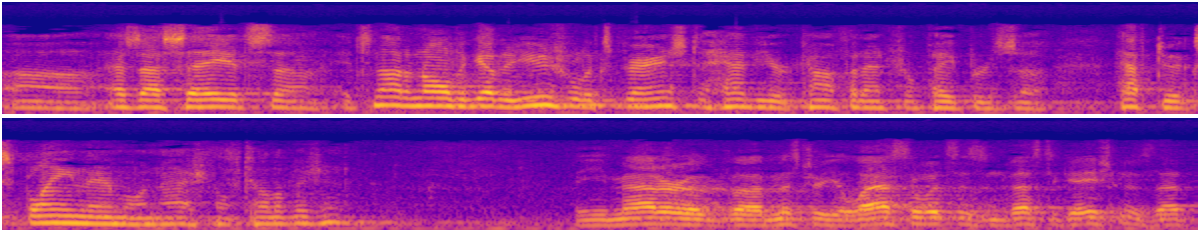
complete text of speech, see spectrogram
uh, as I say, it's uh, it's not an altogether usual experience to have your confidential papers uh, have to explain them on national television. The matter of uh, Mr. Ulasewicz's investigation, is that,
